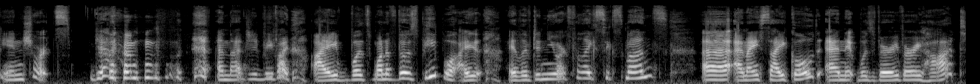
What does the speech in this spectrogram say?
in shorts. Yeah. and that should be fine. I was one of those people. I I lived in New York for like six months, uh, and I cycled, and it was very very hot.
